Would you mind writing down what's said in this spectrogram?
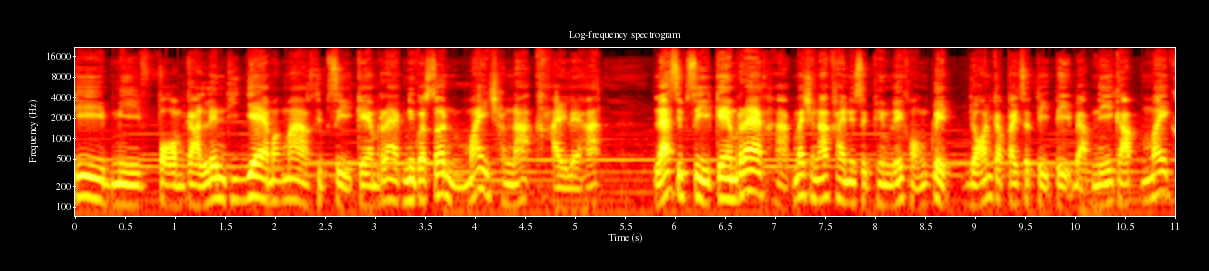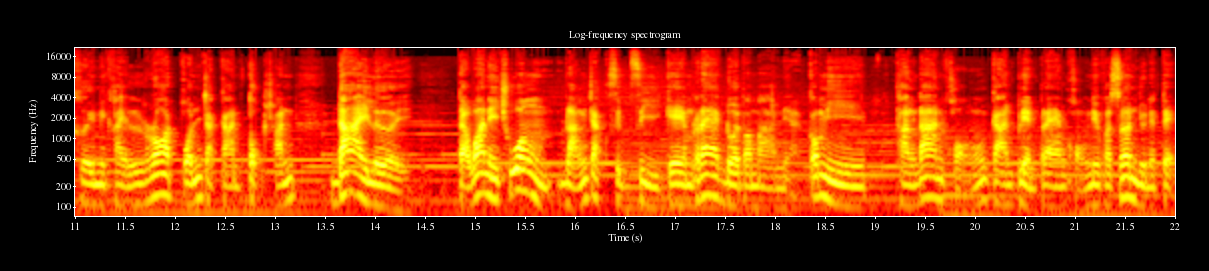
ที่มีฟอร์มการเล่นที่แย่มากๆ 14 เกมแรกนิวคาสเซิลไม่ชนะใครเลยฮะ และ 14 เกมแรกหากไม่ชนะใครในศึกพรีเมียร์ลีกของอังกฤษ ย้อนกลับไปสถิติแบบนี้ครับ ไม่เคยมีใครรอดพ้นจากการตกชั้นได้เลย แต่ว่าในช่วงหลังจาก 14 เกมแรกโดยประมาณเนี่ยก็มี ทางด้านของการเปลี่ยนแปลงของนิวคาสเซิลยูไนเต็ด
